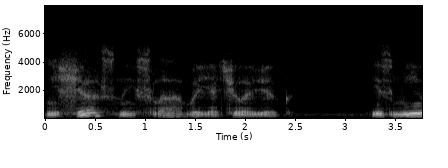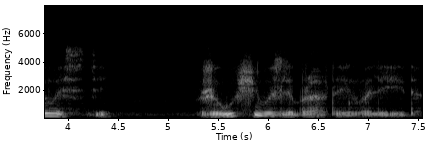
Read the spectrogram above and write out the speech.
Несчастный, слабый я человек, из милости, живущий возле брата-инвалида.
